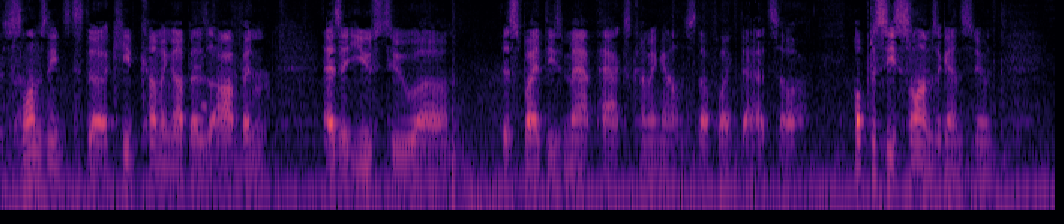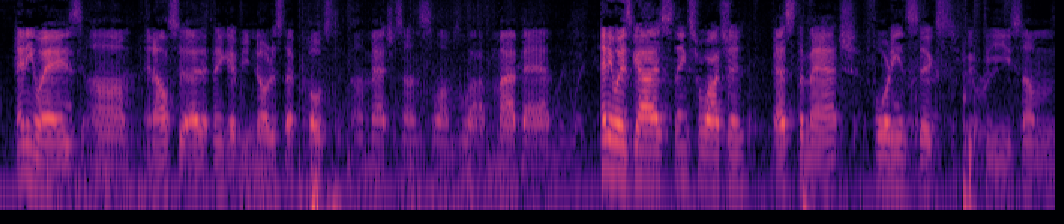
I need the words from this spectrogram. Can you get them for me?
Slums needs to keep coming up as often as it used to, um, despite these map packs coming out and stuff like that. So hope to see Slums again soon. Anyways, um, and also I think if you noticed, I post uh, matches on Slums a lot. My bad. Anyways, guys, thanks for watching. That's the match. 40 and 6, 50 some,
